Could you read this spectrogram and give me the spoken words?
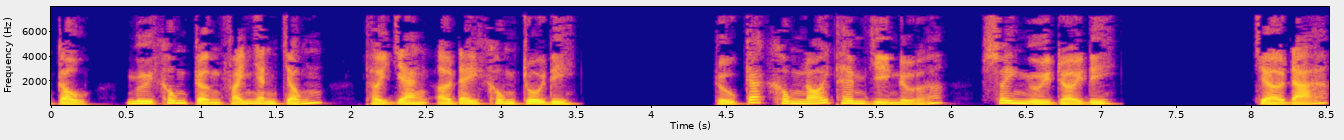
cầu, ngươi không cần phải nhanh chóng, thời gian ở đây không trôi đi. Cửu cát không nói thêm gì nữa, xoay người rời đi. Chờ đã.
